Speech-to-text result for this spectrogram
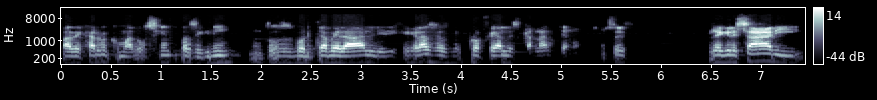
para dejarme como a 200 de green. Entonces volteé a ver a Al y dije, gracias, mi profe Al Escalante. ¿no? Entonces, regresar y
